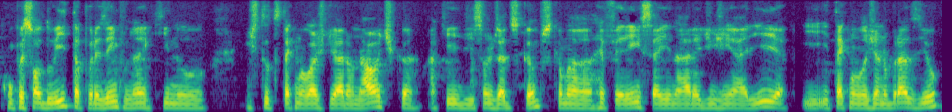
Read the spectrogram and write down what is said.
com o pessoal do ITA, por exemplo, né, aqui no Instituto Tecnológico de Aeronáutica, aqui de São José dos Campos, que é uma referência aí na área de engenharia e, tecnologia no Brasil.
